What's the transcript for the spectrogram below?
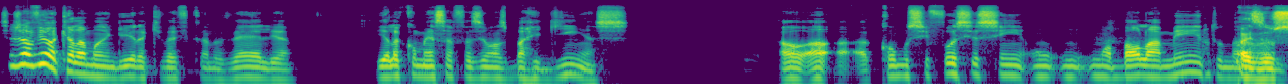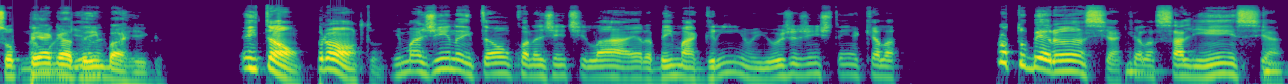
Você já viu aquela mangueira que vai ficando velha e ela começa a fazer umas barriguinhas? A- a- a- como se fosse assim um, um, um abaulamento na Mas eu sou PHD mangueira. em barriga. Então, pronto. Imagina então quando a gente lá era bem magrinho e hoje a gente tem aquela protuberância, aquela saliência.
